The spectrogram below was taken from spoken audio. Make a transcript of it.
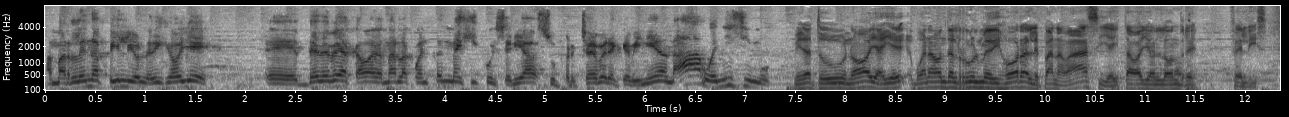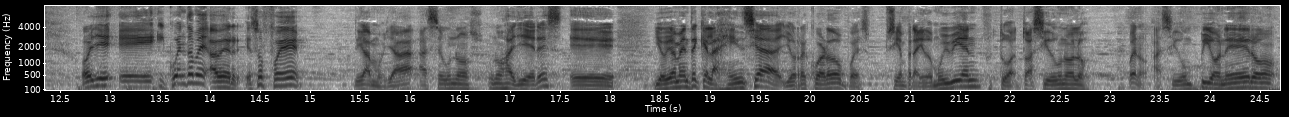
a Marlena Pilio, le dije, oye, eh, DDB acaba de ganar la cuenta en México y sería súper chévere que vinieran. Ah, buenísimo. Mira tú, ¿no? Y ahí, buena onda el Rule me dijo, órale, pana, vas. Y ahí estaba yo en Londres, feliz. Oye, eh, y cuéntame, a ver, eso fue, digamos, ya hace unos, unos ayeres. eh, y obviamente que la agencia, yo recuerdo, pues siempre ha ido muy bien. Tú, has sido uno de los, bueno, has sido un pionero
